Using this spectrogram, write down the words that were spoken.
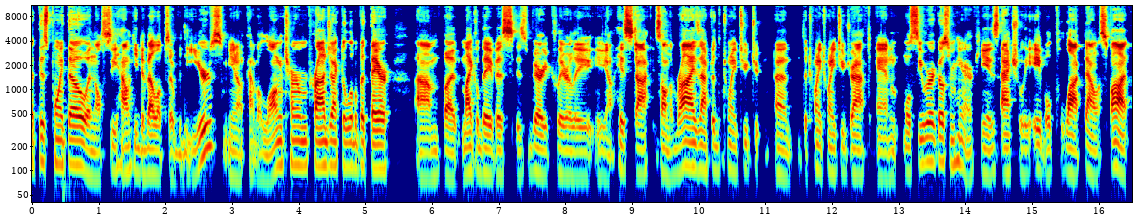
at this point, though, and they'll see how he develops over the years. You know, kind of a long term project a little bit there. Um, but Michael Davis is very clearly, you know, his stock is on the rise after the 22 uh, the 2022 draft, and we'll see where it goes from here if he is actually able to lock down a spot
